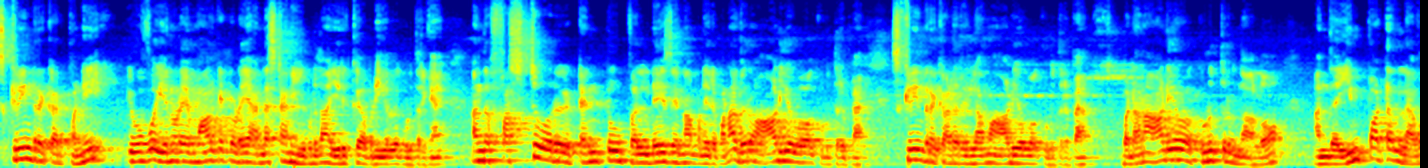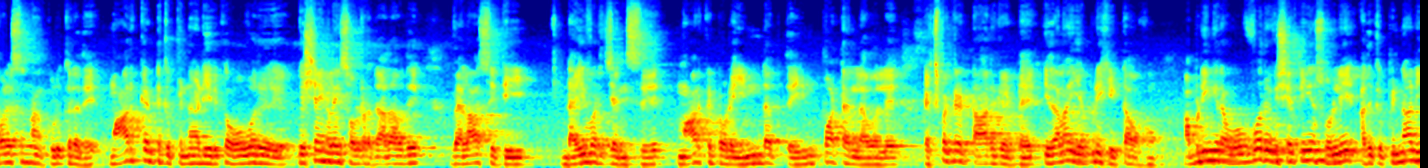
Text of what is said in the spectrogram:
ஸ்க்ரீன் ரெக்கார்ட் பண்ணி ஒவ்வொரு என்னுடைய மார்க்கெட்டோடைய அண்டர்ஸ்டாண்டிங் இப்படி தான் இருக்குது அப்படிங்கிறத கொடுத்துருக்கேன். அந்த ஃபஸ்ட்டு ஒரு டென் டு டுவெல் டேஸ் என்ன பண்ணியிருப்பேன்னா வெறும் ஆடியோவாக கொடுத்துருப்பேன். ஸ்க்ரீன் ரெக்கார்டர் இல்லாமல் ஆடியோவாக கொடுத்துருப்பேன். பட் ஆனால் ஆடியோவாக கொடுத்துருந்தாலும் அந்த இம்பார்ட்டன்ட் லெவல்ஸ் நான் கொடுக்குறது மார்க்கெட்டுக்கு பின்னாடி இருக்க ஒவ்வொரு விஷயங்களையும் சொல்கிறது அதாவது வெலாசிட்டி டைவர்ஜென்ஸு மார்க்கெட்டோட in depth important level expected target இதெல்லாம் எப்படி ஹிட் ஆகும்? அப்படிங்கிற ஒவ்வொரு விஷயத்தையும் சொல்லி அதுக்கு பின்னாடி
